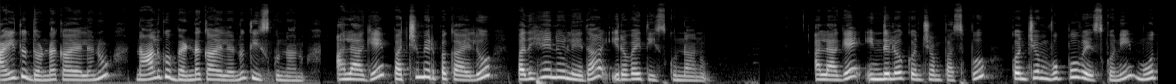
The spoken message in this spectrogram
ఐదు దొండకాయలను నాలుగు బెండకాయలను తీసుకున్నాను. అలాగే పచ్చిమిరపకాయలు పదిహేను లేదా ఇరవై తీసుకున్నాను. అలాగే ఇందులో కొంచెం పసుపు కొంచెం ఉప్పు వేసుకొని మూత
